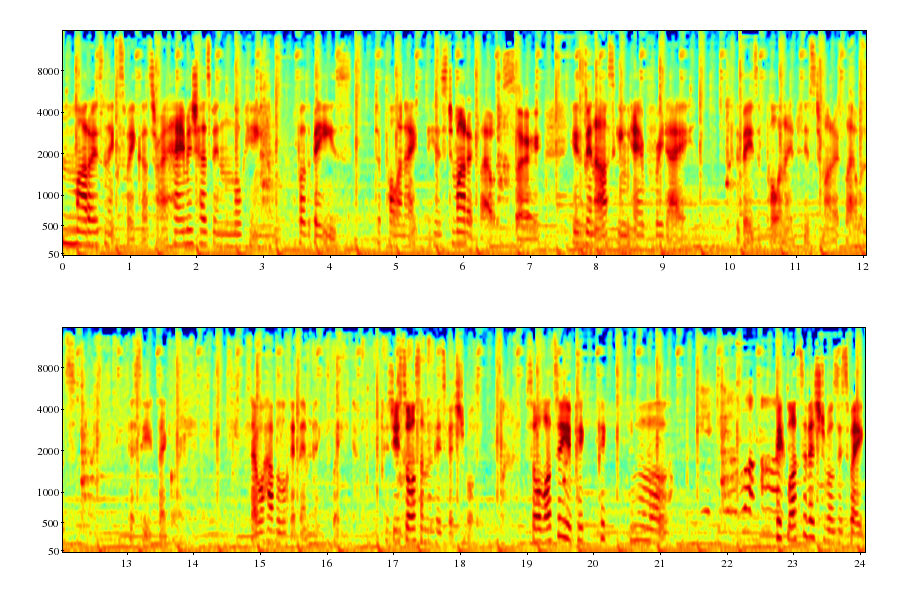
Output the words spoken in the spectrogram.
Tomatoes next week, that's right. Hamish has been looking for the bees to pollinate his tomato flowers. So he's been asking every day if the bees have pollinated his tomato flowers to see if they grow. So we'll have a look at them next week. Because you saw some of his vegetables. Saw lots of you pick pick ugh, Yeah, yeah, but, uh, pick lots of vegetables this week.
